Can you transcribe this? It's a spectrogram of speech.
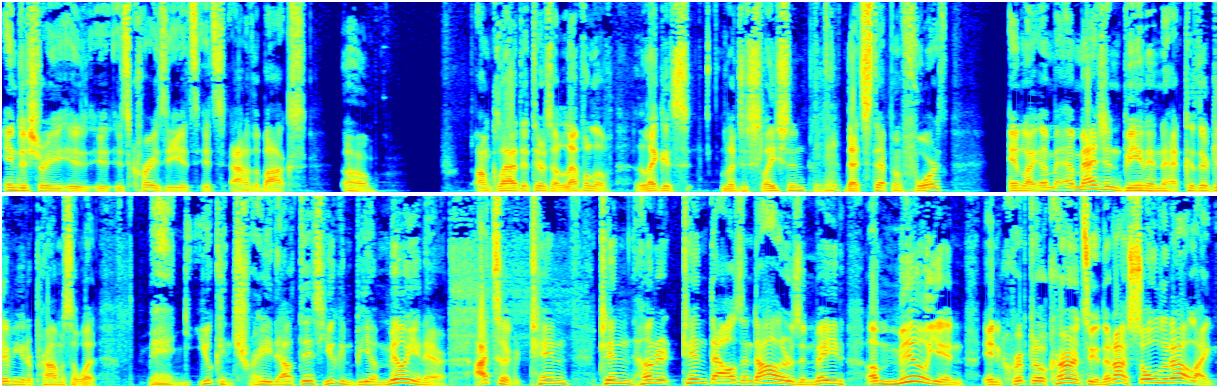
industry is, is is crazy. It's it's out of the box. Um, I'm glad that there's a level of legis- legislation that's stepping forth, and like im- imagine being in that because they're giving you the promise of what. Man, you can trade out this. You can be a millionaire. I took ten, ten hundred, ten thousand dollars and made a million in cryptocurrency, and then I sold it out. Like,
